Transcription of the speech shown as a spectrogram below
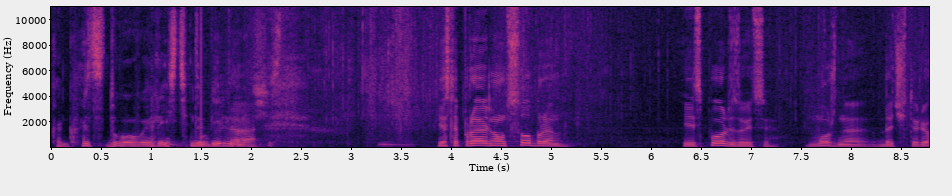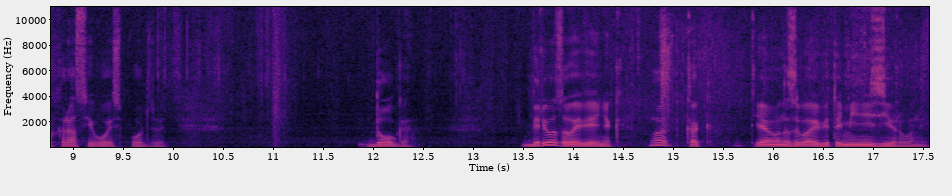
как говорится, дубовые листья, дубильные да. вещества. Если правильно он собран и используется, можно до четырех раз его использовать. Долго. Березовый веник, ну, как я его называю витаминизированный.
